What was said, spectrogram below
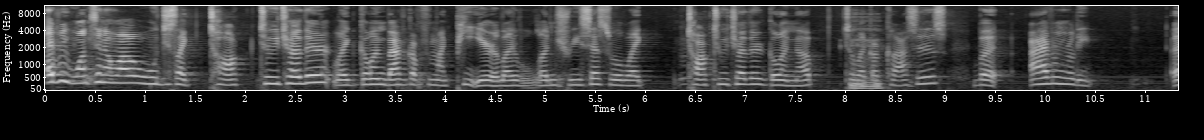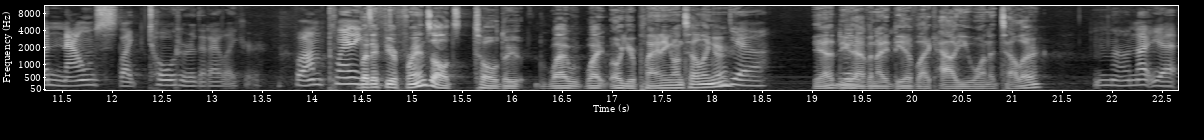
every once in a while we'll just like talk to each other, like going back up from like PE or like lunch recess, we'll like talk to each other going up to like our Mm-hmm. classes. But I haven't really announced like told her that I like her. But I'm planning But if your friends all told her, Why? Why? Oh, you're planning on telling her? Yeah. Yeah. Do you Maybe. have an idea of like how you want to tell her? No, not yet.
